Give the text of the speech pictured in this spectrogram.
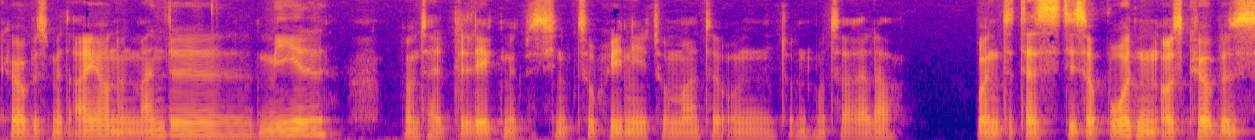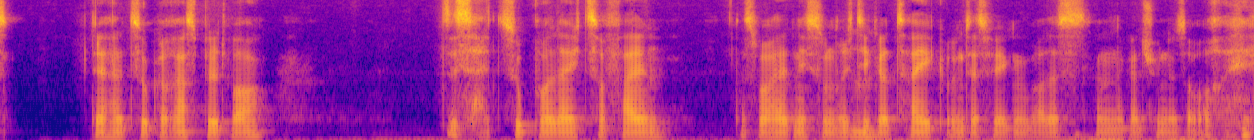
Kürbis mit Eiern und Mandelmehl. Und halt belegt mit bisschen Zucchini, Tomate und, und Mozzarella. Und dass dieser Boden aus Kürbis, der halt so geraspelt war, ist halt super leicht zerfallen. Das war halt nicht so ein richtiger mhm. Teig und deswegen war das eine ganz schöne Sauerei.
